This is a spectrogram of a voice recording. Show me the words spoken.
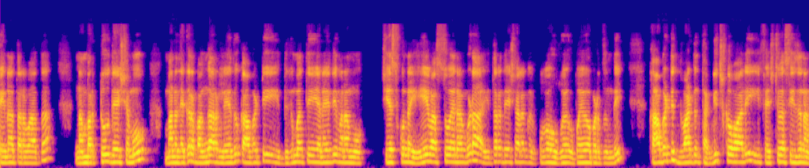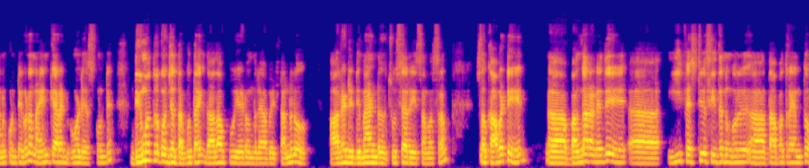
చైనా తర్వాత నంబర్ టూ దేశము మన దగ్గర బంగారం లేదు కాబట్టి దిగుమతి అనేది మనము చేసుకున్న ఏ వస్తువు అయినా కూడా ఇతర దేశాలకు ఎక్కువగా ఉపయోగ- ఉపయోగపడుతుంది. కాబట్టి వాటిని తగ్గించుకోవాలి. ఈ ఫెస్టివల్ సీజన్ అనుకుంటే కూడా నైన్ క్యారెట్ గోల్డ్ వేసుకుంటే దిగుమతులు కొంచెం తగ్గుతాయి. దాదాపు ఏడు వందల యాభై టన్నులు ఆల్రెడీ డిమాండ్ చూశారు ఈ సంవత్సరం. సో కాబట్టి బంగారం అనేది ఈ ఫెస్టివ్ సీజన్ గురి తాపత్రయంతో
